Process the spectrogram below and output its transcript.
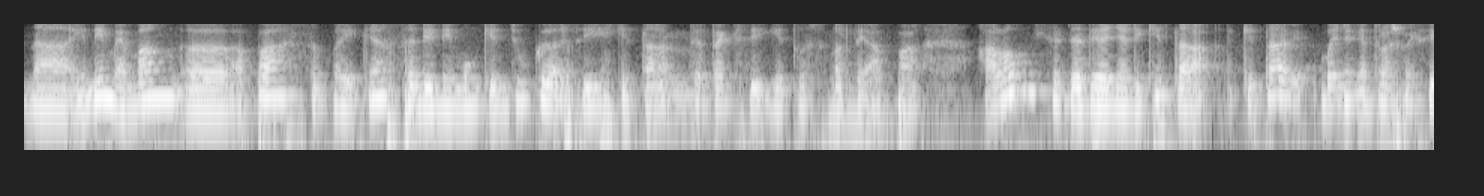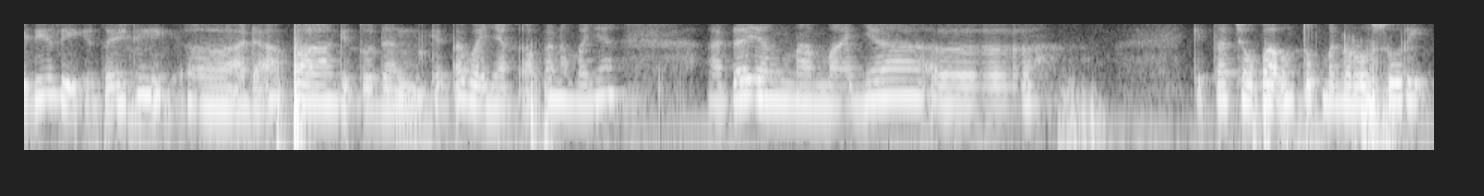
Nah ini memang eh, apa sebaiknya sedini mungkin juga sih kita deteksi gitu seperti apa. Kalau kejadiannya di kita, kita banyak introspeksi diri gitu. Ini eh, ada apa gitu dan kita banyak apa namanya ada yang namanya eh, kita coba untuk menelusuri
